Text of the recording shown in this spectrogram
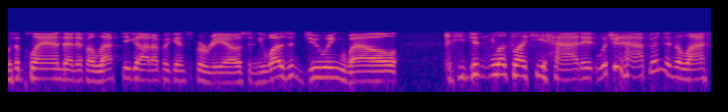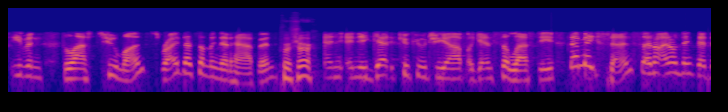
with a plan that if a lefty got up against Berrios and he wasn't doing well and he didn't look like he had it, which had happened in the last even the last two months, right? That's something that happened for sure. And and you get Kikuchi up against a lefty, that makes sense. I don't, I don't think that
